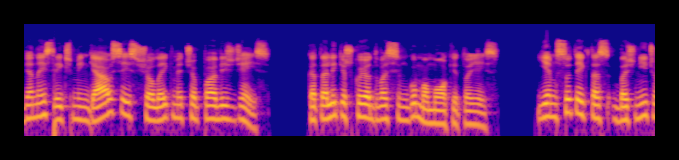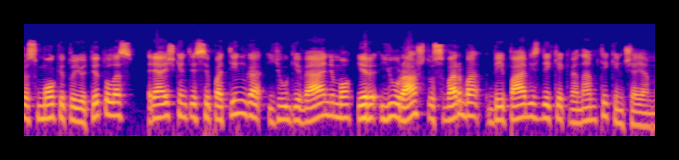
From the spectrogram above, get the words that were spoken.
vienais reikšmingiausiais šio laikmečio pavyzdžiais - katalikiškojo dvasingumo mokytojais jiems suteiktas bažnyčios mokytojų titulas, reiškintis ypatingą jų gyvenimo ir jų raštų svarbą bei pavyzdį kiekvienam tikinčiajam.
